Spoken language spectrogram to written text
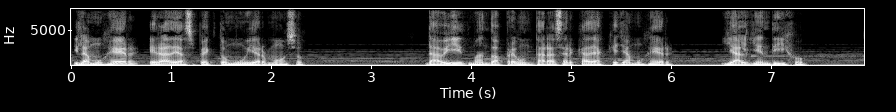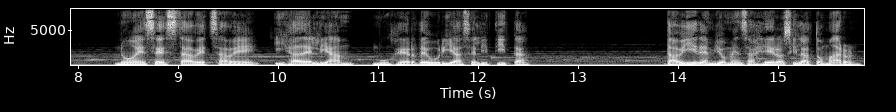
y la mujer era de aspecto muy hermoso. David mandó a preguntar acerca de aquella mujer, y alguien dijo, ¿No es esta Betsabé, hija de Eliam, mujer de Urías elitita? David envió mensajeros y la tomaron,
